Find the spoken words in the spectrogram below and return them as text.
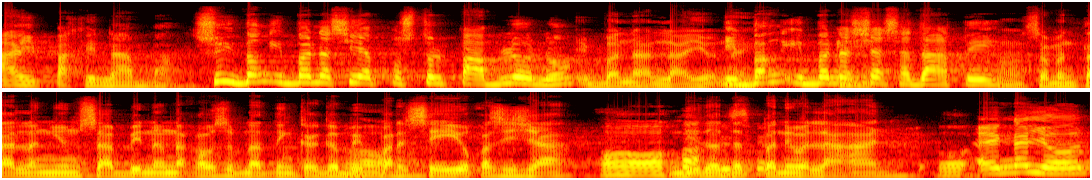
ay pakinabang. So ibang-iba na si Apostol Pablo, no? Iba na, layo na. eh. Ibang-iba na siya sa dati. Oh, samantalang yung sabi ng nakausap natin kagabi, Oo. pareseyo kasi siya. Oo. Hindi daw dat paniwalaan. Oh, eh ngayon,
